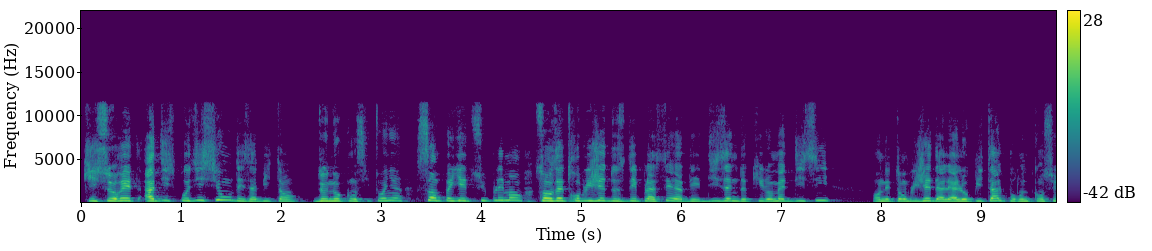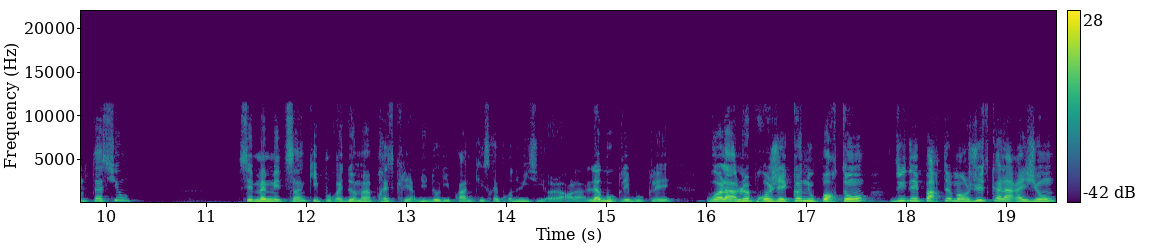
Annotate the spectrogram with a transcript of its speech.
qui seraient à disposition des habitants, de nos concitoyens, sans payer de supplément, sans être obligé de se déplacer à des dizaines de kilomètres d'ici, en étant obligé d'aller à l'hôpital pour une consultation ces mêmes médecins qui pourraient demain prescrire du doliprane qui serait produit ici. Alors là, la boucle est bouclée. Voilà le projet que nous portons du département jusqu'à la région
